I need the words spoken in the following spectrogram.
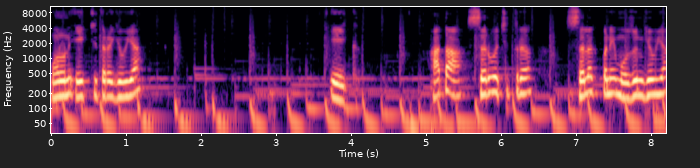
म्हणून एक चित्र घेऊया. एक. आता सर्व चित्र सलगपणे मोजून घेऊया.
